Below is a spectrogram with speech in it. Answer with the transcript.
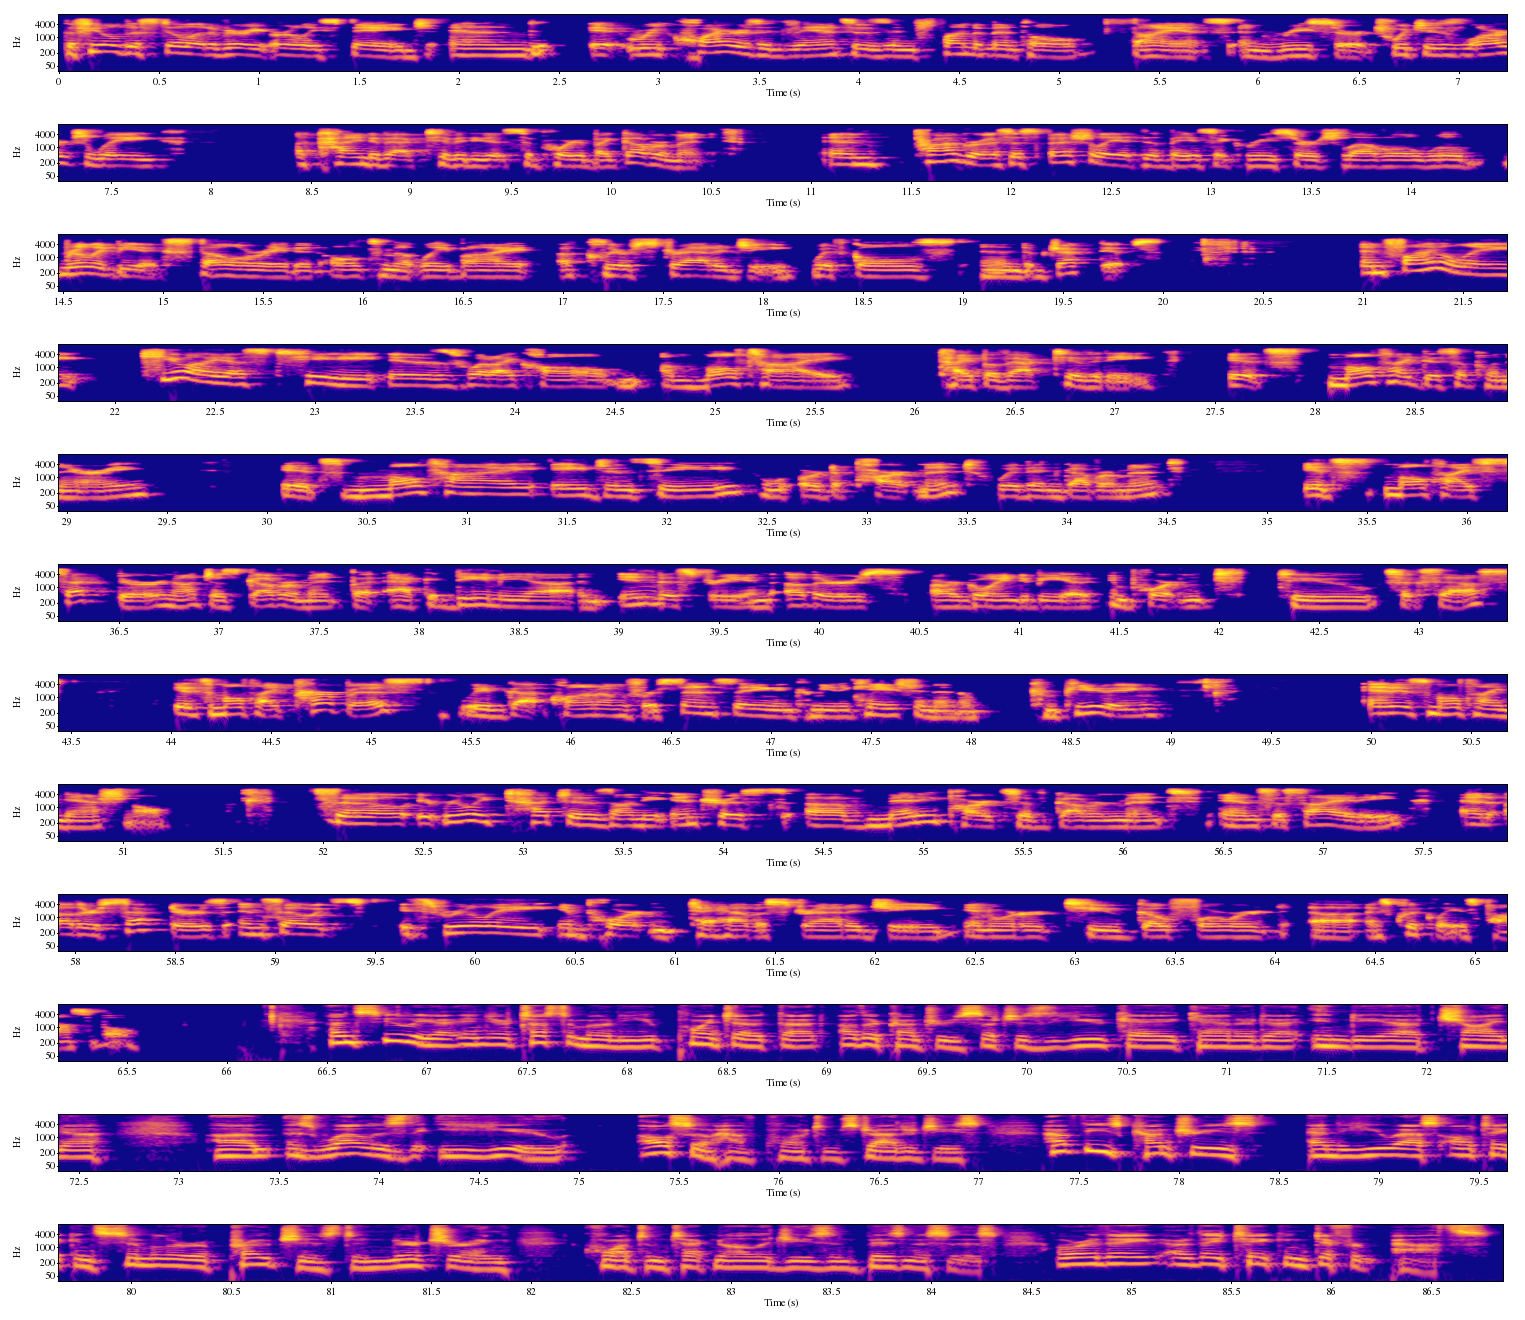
the field is still at a very early stage and it requires advances in fundamental science and research, which is largely a kind of activity that's supported by government. And progress, especially at the basic research level, will really be accelerated ultimately by a clear strategy with goals and objectives. And finally, QIST is what I call a multi type of activity. It's multidisciplinary, it's multi agency or department within government, it's multi sector, not just government, but academia and industry and others are going to be important to success. It's multi purpose. We've got quantum for sensing and communication and computing, and it's multinational. So it really touches on the interests of many parts of government and society and other sectors. And so it's it's really important to have a strategy in order to go forward uh, as quickly as possible. And Celia, in your testimony, you point out that other countries such as the UK, Canada, India, China, um, as well as the EU, also have quantum strategies. Have these countries and the US all taken similar approaches to nurturing quantum technologies and businesses? Or are they, are they taking different paths?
